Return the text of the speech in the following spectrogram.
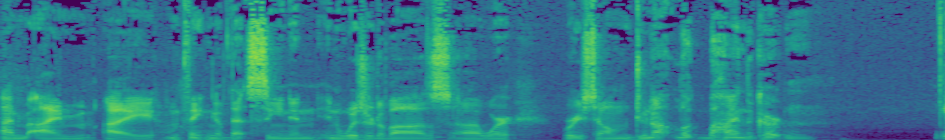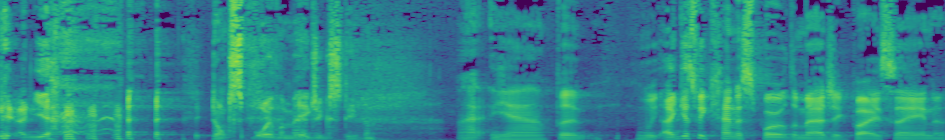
I'm I'm I, I'm thinking of that scene in, in Wizard of Oz uh, where where he's telling him, "Do not look behind the curtain. Yeah, yeah. Don't spoil the magic, Stephen." Uh, yeah, but we, I guess we kind of spoiled the magic by saying,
